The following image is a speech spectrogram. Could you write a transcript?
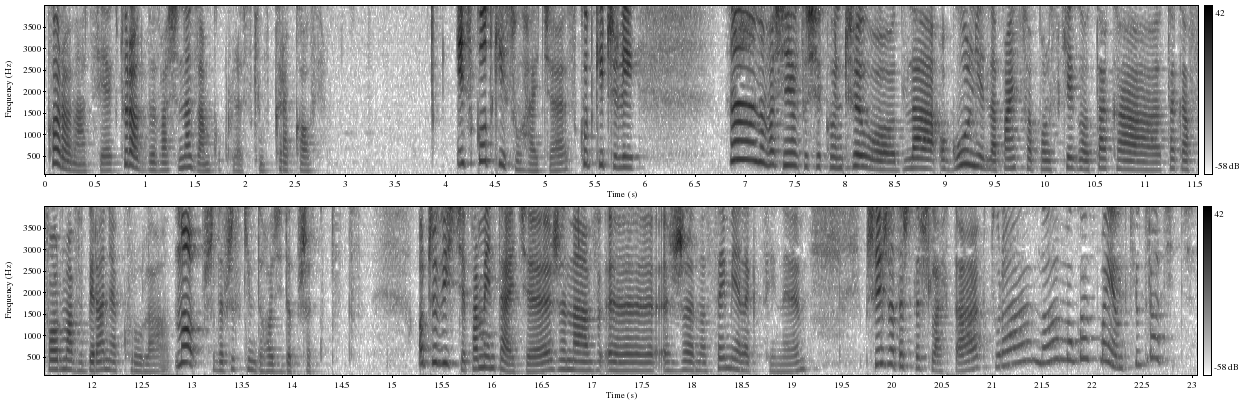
koronację, która odbywa się na Zamku Królewskim w Krakowie. I skutki, słuchajcie, skutki, czyli A, no właśnie, jak to się kończyło? Dla, ogólnie dla państwa polskiego taka, taka forma wybierania króla, no przede wszystkim dochodzi do przekupstw. Oczywiście pamiętajcie, że na, e, że na Sejmie elekcyjnym przyjeżdża też ta szlachta, która no, mogła majątki utracić.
